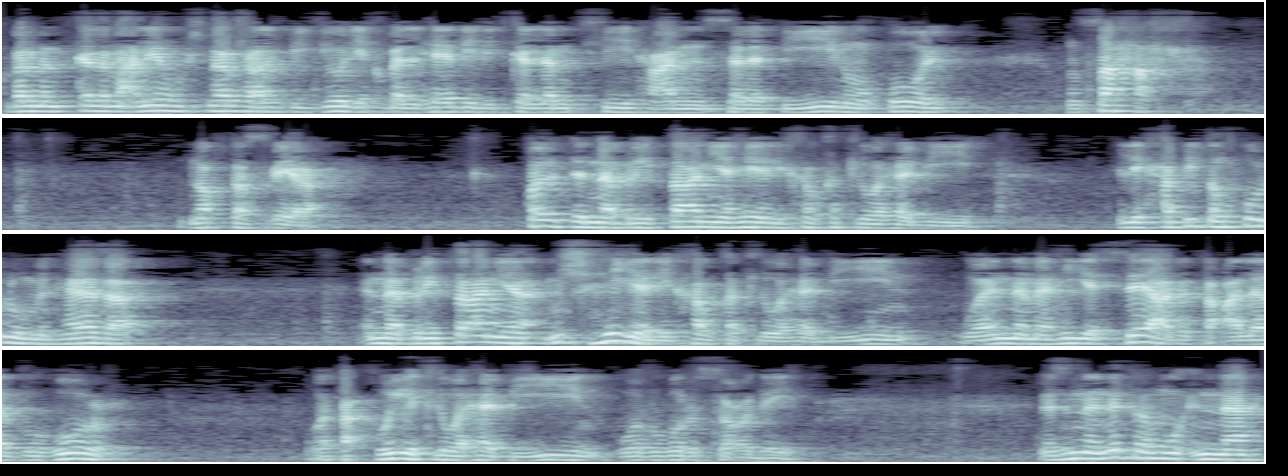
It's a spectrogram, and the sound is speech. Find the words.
قبل ما نتكلم عليهم باش نرجع للفيديو اللي قبل هذه اللي تكلمت فيه عن السلفيين ونقول نصحح نقطة صغيرة. قلت إن بريطانيا هي اللي خلقت الوهابيين. اللي حبيت نقوله من هذا أن بريطانيا مش هي اللي خلقت الوهابيين وإنما هي ساعدت على ظهور وتقوية الوهابيين وظهور السعودية. لازمنا نفهموا أن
